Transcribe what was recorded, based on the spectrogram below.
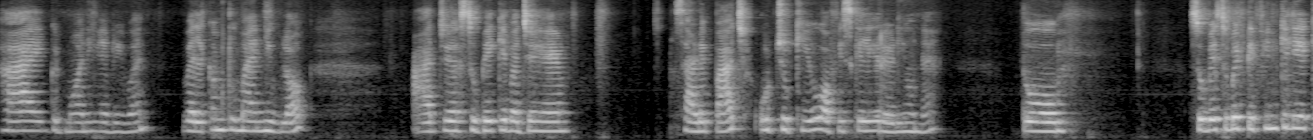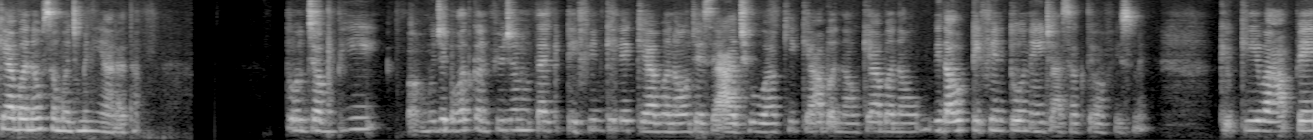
Hi good morning everyone welcome to my new blog आज सुबह के बजे हैं, साढ़े पाँच, उठ चुकी हूँ, ऑफ़िस के लिए रेडी होना है। तो सुबह सुबह टिफ़िन के लिए क्या बनाऊँ, समझ में नहीं आ रहा था। तो जब भी मुझे बहुत कन्फ्यूज़न होता है कि टिफ़िन के लिए क्या बनाऊँ, जैसे आज हुआ कि क्या बनाऊँ क्या बनाऊँ। विदाउट टिफ़िन तो नहीं जा सकते ऑफ़िस में। क्योंकि वहाँ पे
